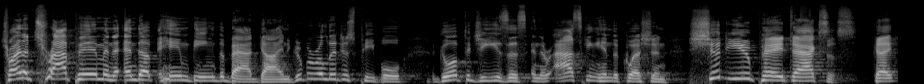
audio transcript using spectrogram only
trying to trap him and end up him being the bad guy. And a group of religious people go up to Jesus and they're asking him the question, Should you pay taxes? Okay?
